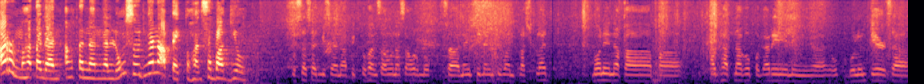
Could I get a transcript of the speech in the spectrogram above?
aron mahatagan ang tanan nga lungsod nga naapektuhan sa bagyo. usa sad mi sa naapektuhan sa una sa Ormoc sa 1991 flash flood mo ni na ako pag-ari ning uh, volunteer sa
